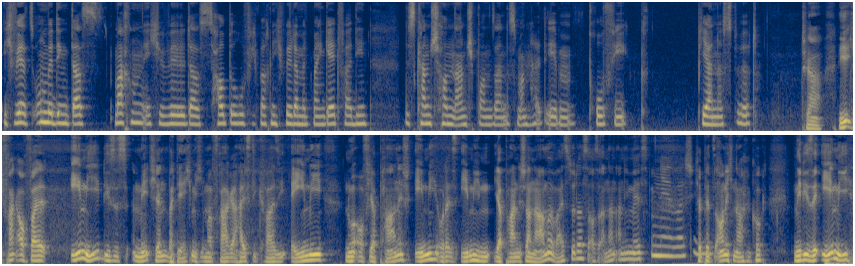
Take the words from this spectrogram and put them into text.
ich will jetzt unbedingt das machen, ich will das hauptberuflich machen, ich will damit mein Geld verdienen. Das kann schon ein Ansporn sein, dass man halt eben Profi-Pianist wird. Tja, nee, ich frage auch, weil Amy, dieses Mädchen, bei der ich mich immer frage, heißt die quasi Amy nur auf Japanisch? Amy oder ist Amy ein japanischer Name? Weißt du das aus anderen Animes? Nee, weiß ich Ich habe jetzt auch nicht nachgeguckt. Nee, diese Amy,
